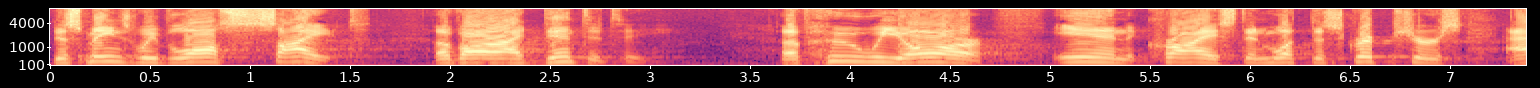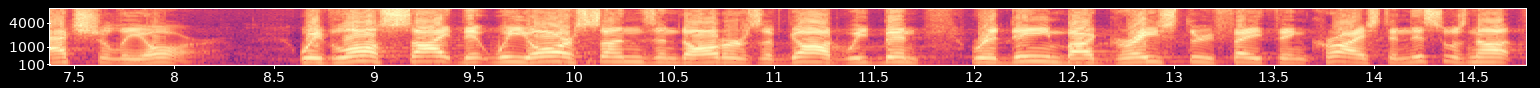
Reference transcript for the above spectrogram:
This means we've lost sight of our identity, of who we are in Christ and what the Scriptures actually are. We've lost sight that we are sons and daughters of God. We've been redeemed by grace through faith in Christ. And this was not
